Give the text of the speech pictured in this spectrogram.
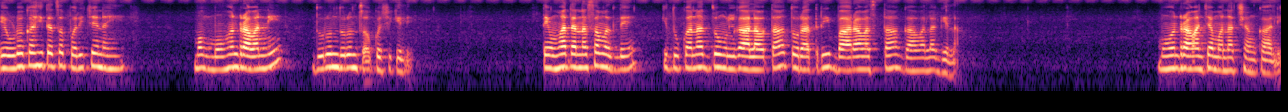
एवढं काही त्याचा परिचय नाही. मग मोहनरावांनी दुरून दुरून चौकशी केली. तेव्हा त्यांना समजले की दुकानात जो मुलगा आला होता तो रात्री बारा वाजता गावाला गेला. मोहनरावांच्या मनात शंका आली.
